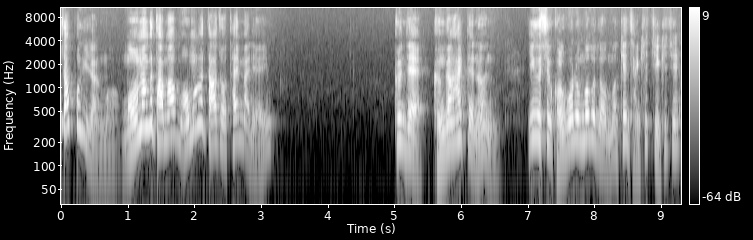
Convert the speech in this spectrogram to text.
짬뽕이잖아 뭐. 뭐만 거다 먹고 뭐만 거 다 좋다 이 말이에요 그런데 건강할 때는 이것을 골고루 먹어도 뭐 괜찮겠지 그치?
